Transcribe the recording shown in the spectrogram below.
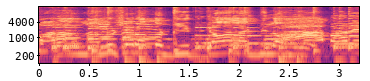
পাড়ার মানুষের অত গীত গাওয়া লাগবিল আবারে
